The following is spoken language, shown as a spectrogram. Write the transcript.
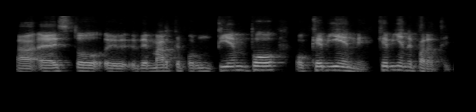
a esto de Marte por un tiempo o qué viene, qué viene para ti.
